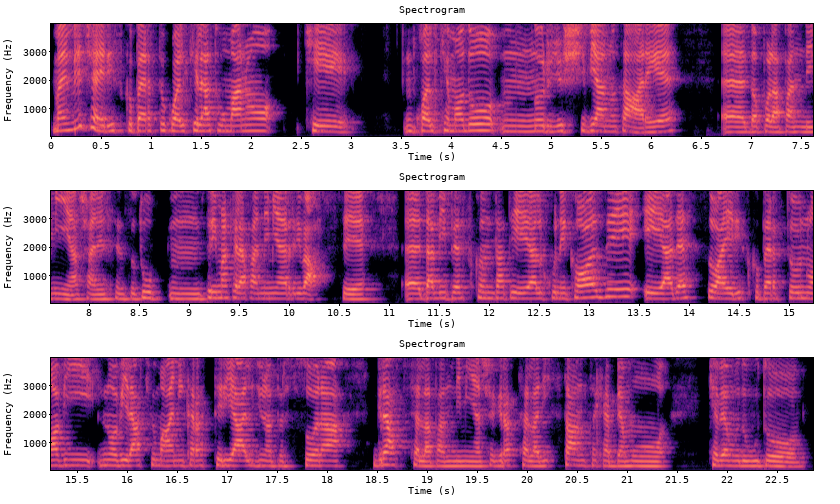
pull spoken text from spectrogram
Ma invece hai riscoperto qualche lato umano che in qualche modo mh, non riuscivi a notare eh, dopo la pandemia? Cioè, nel senso, tu mh, prima che la pandemia arrivasse eh, davi per scontate alcune cose e adesso hai riscoperto nuovi, nuovi lati umani, caratteriali di una persona grazie alla pandemia, cioè grazie alla distanza che abbiamo, che abbiamo dovuto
